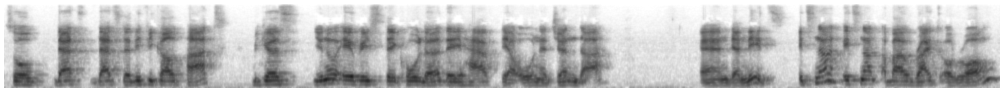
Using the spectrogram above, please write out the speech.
so that's that's the difficult part because you know every stakeholder they have their own agenda and their needs it's not it's not about right or wrong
